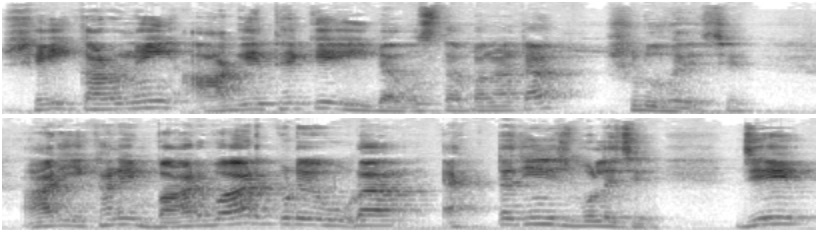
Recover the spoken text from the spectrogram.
সেই কারণেই আগে থেকে এই ব্যবস্থাপনাটা শুরু হয়েছে। আর এখানে বারবার করে ওরা একটা জিনিস বলেছে যে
